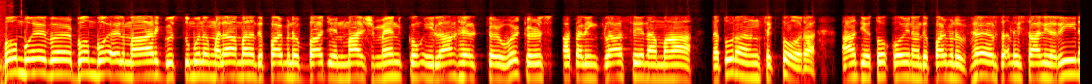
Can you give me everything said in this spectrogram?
Bombo Ever, Bombo Elmar, gusto mo nang malaman ng Department of Budget and Management kung ilang healthcare workers at aling klase ng mga naturang sektor ang tinutukoy ng Department of Health at naisali na rin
